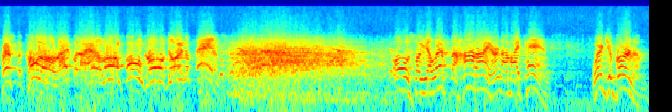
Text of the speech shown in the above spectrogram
pressed the coat all right, but I had a long phone call during the pants. Oh, so you left the hot iron on my pants. Where'd you burn them?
